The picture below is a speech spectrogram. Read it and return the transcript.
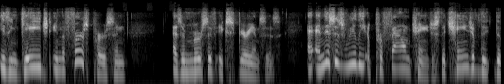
is engaged in the first person as immersive experiences. And, and this is really a profound change. It's the change of the, the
